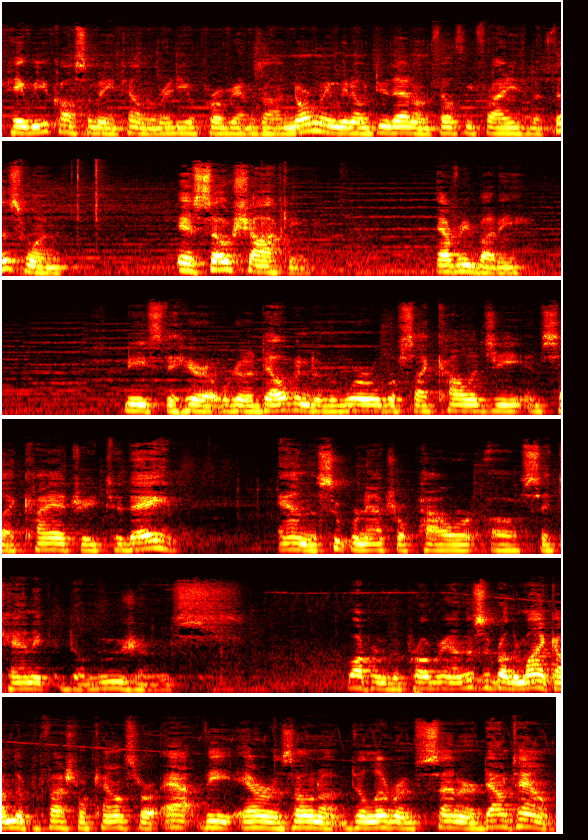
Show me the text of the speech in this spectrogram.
Hey, will you call somebody and tell them the radio program's on? Normally we don't do that on Filthy Fridays, but this one is so shocking. Everybody needs to hear it. We're going to delve into the world of psychology and psychiatry today and the supernatural power of satanic delusions. Welcome to the program. This is Brother Mike. I'm the professional counselor at the Arizona Deliverance Center downtown.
